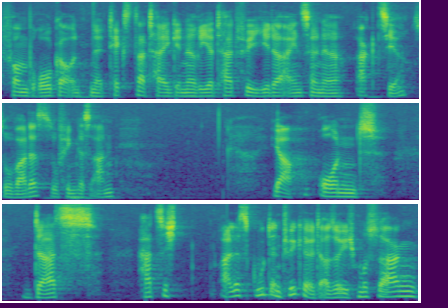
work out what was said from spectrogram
vom Broker und eine Textdatei generiert hat für jede einzelne Aktie. So war das, so fing das an. Ja, und das hat sich alles gut entwickelt. Also ich muss sagen,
